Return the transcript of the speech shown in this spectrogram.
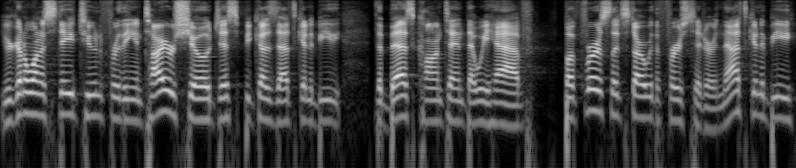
you're going to want to stay tuned for the entire show just because that's going to be the best content that we have. But first, let's start with the first hitter, and that's going to be,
